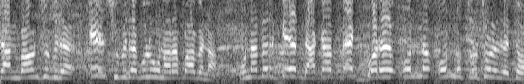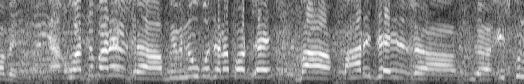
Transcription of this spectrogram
যানবাহন সুবিধা, এই সুবিধাগুলো ওনারা পাবে না। ওনাদেরকে ঢাকা ত্যাগ করে অন্য, অন্যত্র চলে যেতে হবে। হতে পারে বিভিন্ন উপজেলা পর্যায়ে বা পাহাড়ি যে স্কুল,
